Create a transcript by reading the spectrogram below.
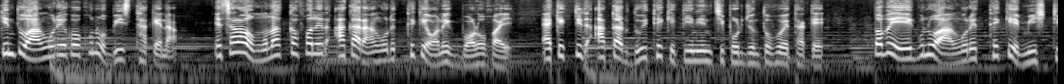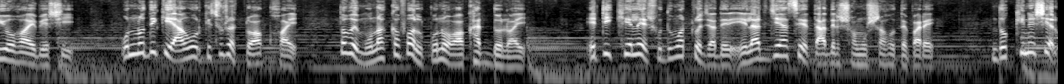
কিন্তু আঙুরে কখনো বীজ থাকে না। এছাড়াও মোনাক্কা ফলের আকার আঙুরের থেকে অনেক বড় হয়। এক একটির আকার দুই থেকে তিন ইঞ্চি পর্যন্ত হয়ে থাকে। তবে এগুলো আঙুরের থেকে মিষ্টিও হয় বেশি। অন্যদিকে আঙুর কিছুটা টক হয়, তবে মোনাক্কা ফল কোনো অখাদ্য নয়। এটি খেলে শুধুমাত্র যাদের এলার্জি আছে তাদের সমস্যা হতে পারে। দক্ষিণ এশিয়ার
